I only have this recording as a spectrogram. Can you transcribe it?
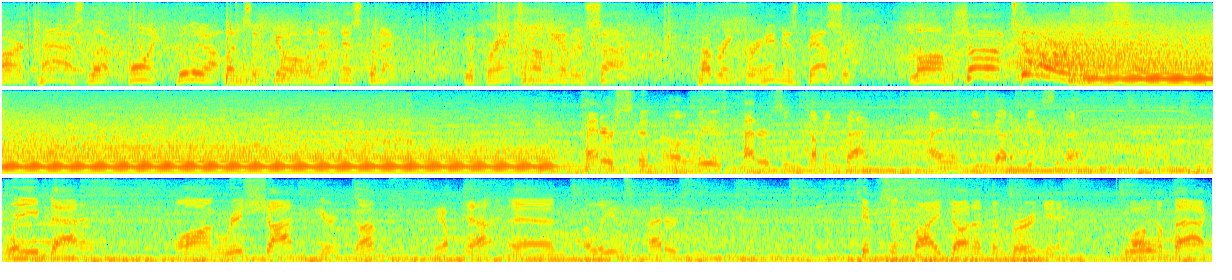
Hard pass left point. Pouliot lets it go, and that missed the net. Gudbranson on the other side. Covering for him is Boeser. Long shot. Scores! Pettersson, uh, Elias Pettersson coming back. I think he's got a piece of that. Waved at it. Long wrist shot. Here it comes. Yep. Yeah, and Elias Pettersson tips it by Jonathan Bernier. Goal. Welcome back.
